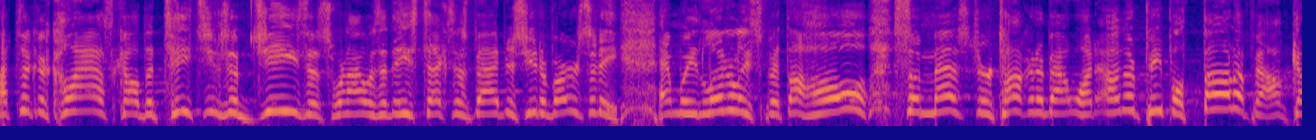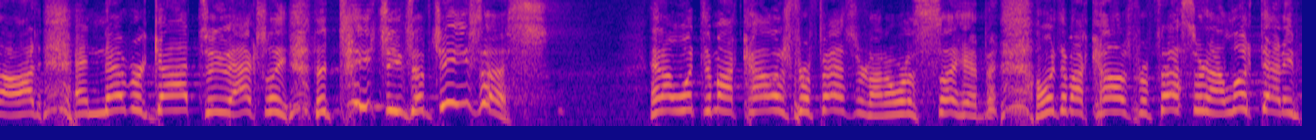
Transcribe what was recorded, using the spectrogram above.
I took a class called The Teachings of Jesus when I was at East Texas Baptist University, and we literally spent the whole semester talking about what other people thought about God and never got to actually the teachings of Jesus. And I went to my college professor, and I don't want to say it, but I went to my college professor and I looked at him.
